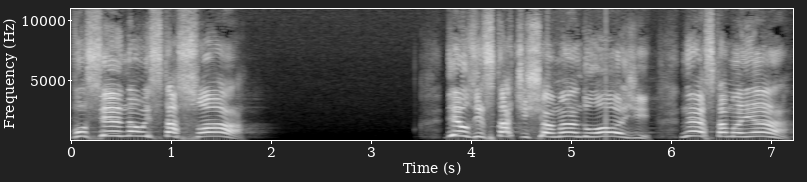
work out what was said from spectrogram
você não está só. Deus está te chamando hoje, nesta manhã,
